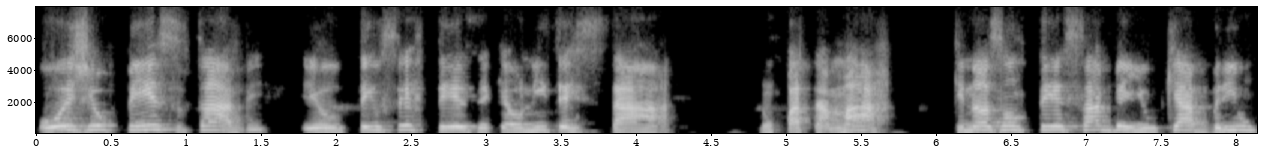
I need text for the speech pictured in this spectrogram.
Hoje eu penso, sabe? Eu tenho certeza que a Uninter está num patamar que nós vamos ter, sabem, o que abrir um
